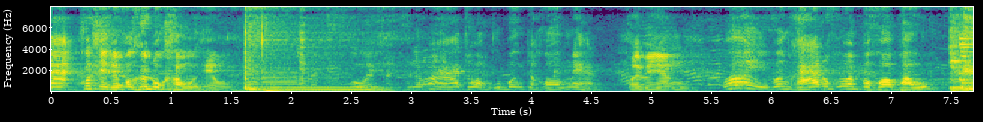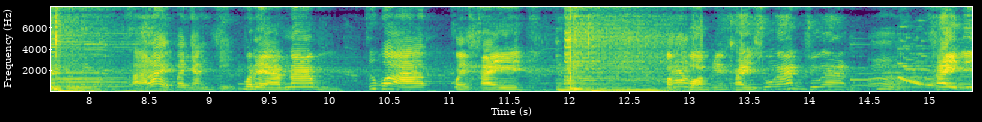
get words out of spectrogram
ละคนเนี่ยมันคือนกเขาแถวโอ้ยเดี๋ยวมาหาทวงกูเบิ่งเจ้าของแน่คอยไปยัง เฮ้ยเบิ่งขาทุกคนประคอเผา ขาไล่เป็นหยังจิบ่ได้อาบน้คือว่าอาบำคอยไข่บักปอบเนี่ยไข่ชูงานชูงานอืมไข่ดี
